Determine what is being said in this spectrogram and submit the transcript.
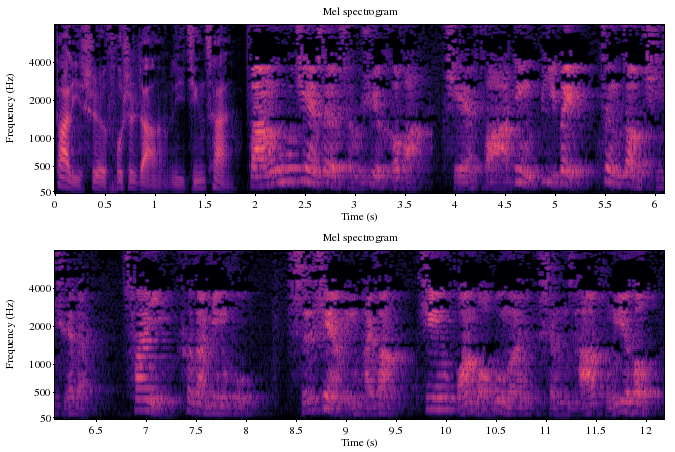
大理市副市长李金灿：房屋建设手续合法且法定必备证照齐全的餐饮客栈宾户，实现零排放，经环保部门审查同意后，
